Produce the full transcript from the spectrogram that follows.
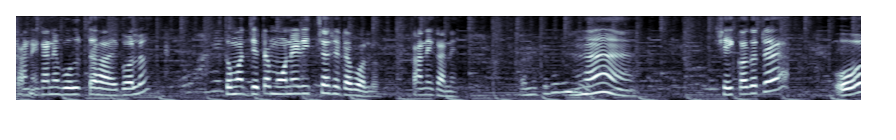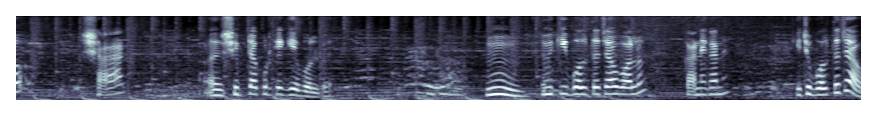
কানে কানে বলতে হয়, বলো? তোমার যেটা মনের ইচ্ছা সেটা বলো, কানে কানে। হ্যাঁ সেই কথাটা ও সার শিব ঠাকুরকে গিয়ে বলবে। হুম, তুমি কি বলতে চাও বলো, কানে কানে? কিছু বলতে চাও?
